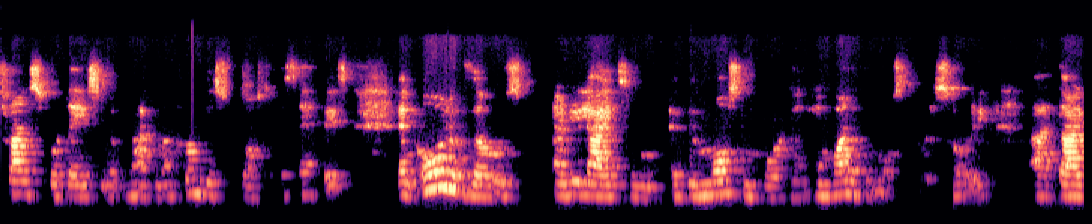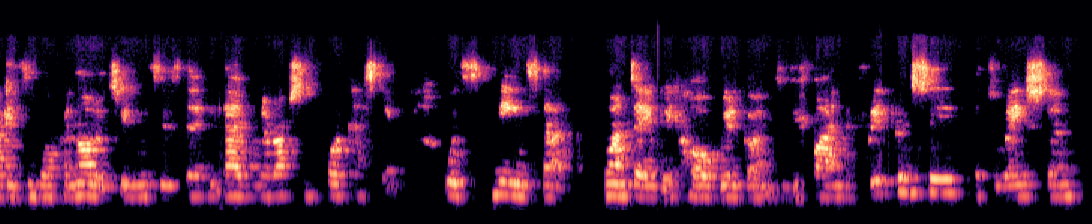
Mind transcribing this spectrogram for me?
transportation of magma from the source to the surface. And all of those are related to the most important and one of the most, sorry, uh, targets in volcanology, which is the reliable eruption forecasting, which means that one day we hope we're going to define the frequency, the duration,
